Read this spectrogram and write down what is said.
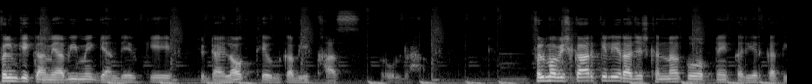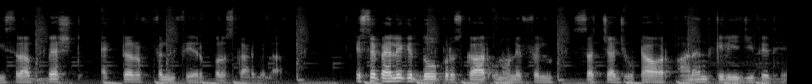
फ़िल्म की कामयाबी में ज्ञानदेव के जो डायलॉग थे, उनका भी एक खास रोल रहा। फ़िल्म आविष्कार के लिए राजेश खन्ना को अपने करियर का तीसरा बेस्ट एक्टर फ़िल्म फेयर पुरस्कार मिला। इससे पहले के दो पुरस्कार उन्होंने फ़िल्म सच्चा झूठा और आनंद के लिए जीते थे।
